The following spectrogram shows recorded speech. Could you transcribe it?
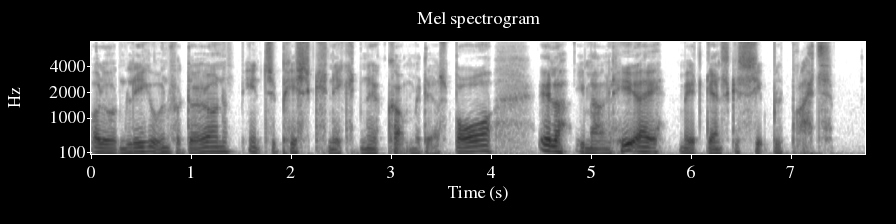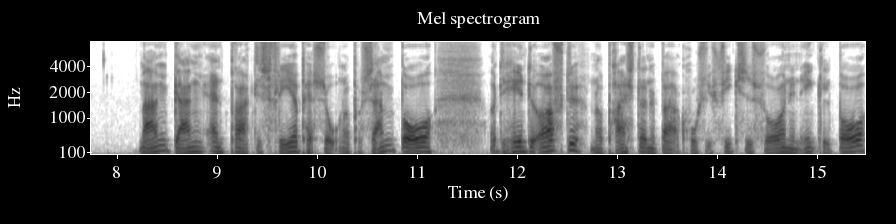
og lod dem ligge uden for dørene, indtil pestknægtene kom med deres borger, eller i mangel heraf med et ganske simpelt bræt. Mange gange anbragtes flere personer på samme borger, og det hente ofte, når præsterne bar krucifixet foran en enkelt borger,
